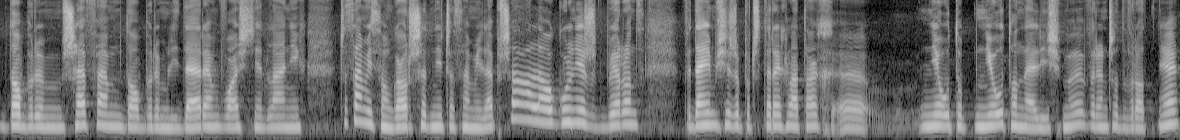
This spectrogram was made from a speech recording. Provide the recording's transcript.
dobrym szefem, dobrym liderem właśnie dla nich. Czasami są gorsze dni, czasami lepsze, ale ogólnie rzecz biorąc, wydaje mi się, że po czterech latach e, nie, nie utonęliśmy, wręcz odwrotnie.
